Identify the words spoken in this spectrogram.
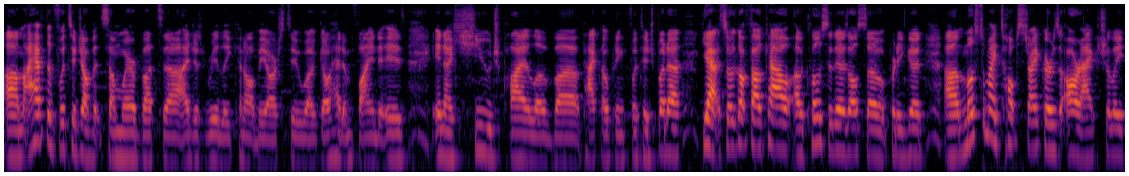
Um, I have the footage of it somewhere, but uh, I just really cannot be arsed to uh, go ahead and find it. it. is in a huge pile of uh, pack opening footage. But uh, yeah, so I got Falcao. Uh, close to there is also pretty good. Uh, most of my top strikers are actually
